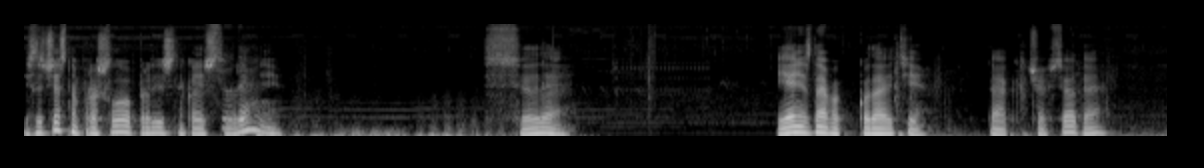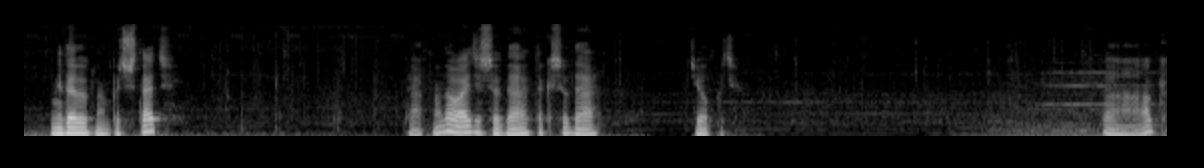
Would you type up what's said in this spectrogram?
если честно, прошло приличное количество Сюда. времени. Сюда. Я не знаю, куда идти. Так, что, все, да? Не дадут нам почитать. Так, ну давайте сюда, так сюда. Тёпать. Так.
